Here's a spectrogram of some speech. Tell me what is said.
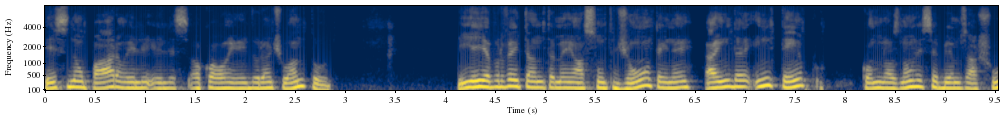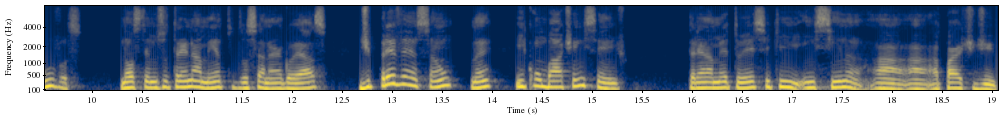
Esses não param, ele, eles ocorrem durante o ano todo. E aí, aproveitando também o assunto de ontem, né, ainda em tempo, como nós não recebemos as chuvas, nós temos o treinamento do Senar Goiás de prevenção né, e combate a incêndio. Treinamento esse que ensina a, a, a parte de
